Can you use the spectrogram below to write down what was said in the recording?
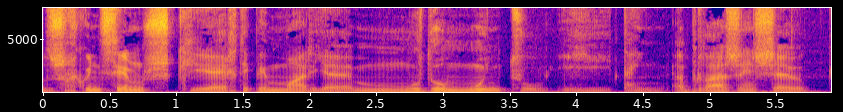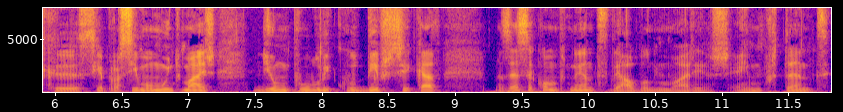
todos reconhecemos que a RTP Memória mudou muito e tem abordagens eh, que se aproximam muito mais de um público diversificado, mas essa componente de álbum de memórias é importante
